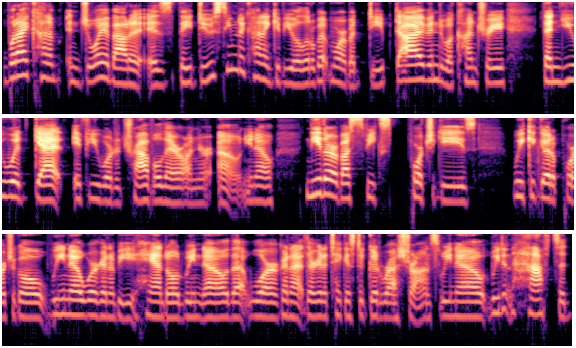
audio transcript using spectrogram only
What I kind of enjoy about it is they do seem to kind of give you a little bit more of a deep dive into a country than you would get if you were to travel there on your own. You know, neither of us speaks Portuguese we could go to Portugal. We know we're going to be handled. We know that we're going to they're going to take us to good restaurants. We know we didn't have to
